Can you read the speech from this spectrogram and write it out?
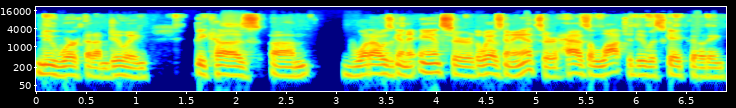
new work that I'm doing, because um, what I was going to answer, the way I was going to answer, has a lot to do with scapegoating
